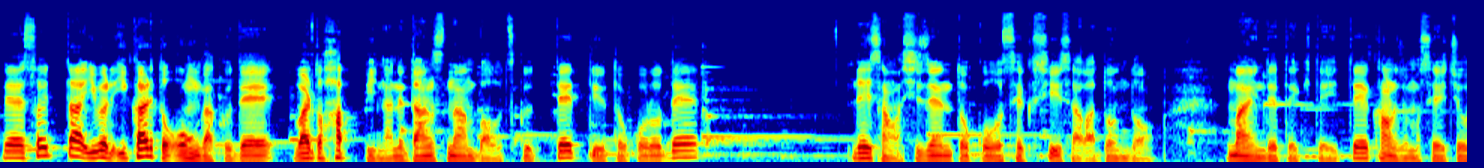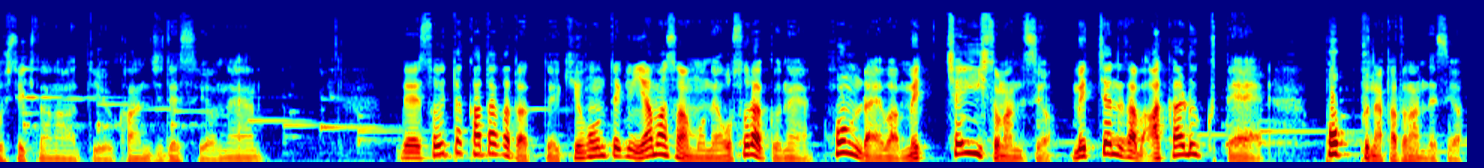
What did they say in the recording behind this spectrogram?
で、そういったいわゆる怒りと音楽で、割とハッピーなね、ダンスナンバーを作ってっていうところで、レイさんは自然とこうセクシーさがどんどん前に出てきていて、彼女も成長してきたなっていう感じですよね。で、そういった方々って基本的に山さんもね、おそらくね、本来はめっちゃいい人なんですよ。めっちゃね、多分明るくて、ポップな方なんですよ。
